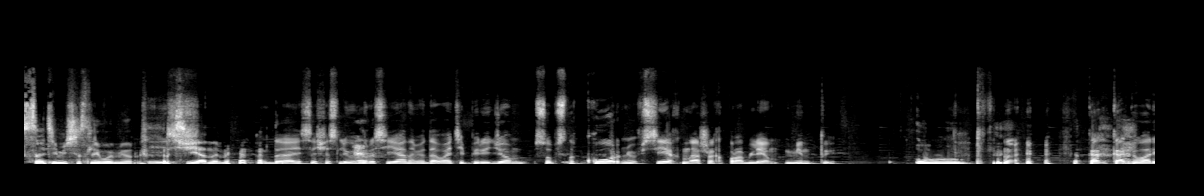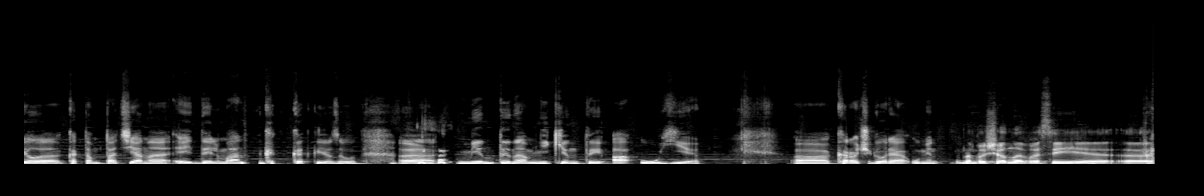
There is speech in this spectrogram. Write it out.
с этими счастливыми и, россиянами. Да, и со счастливыми россиянами давайте перейдем, собственно, к корню всех наших проблем. Менты. Как, как говорила, как там, Татьяна Эйдельман, как, как ее зовут? Э, менты нам не кенты, а УЕ. Э, короче говоря, у мент... Запрещенная в России э,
